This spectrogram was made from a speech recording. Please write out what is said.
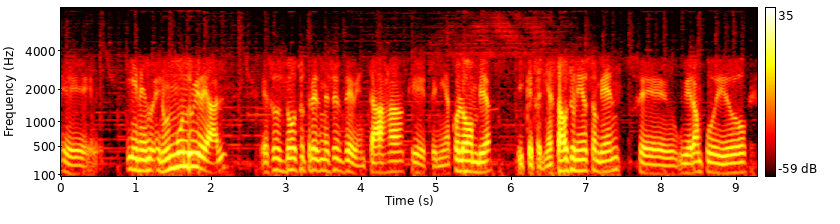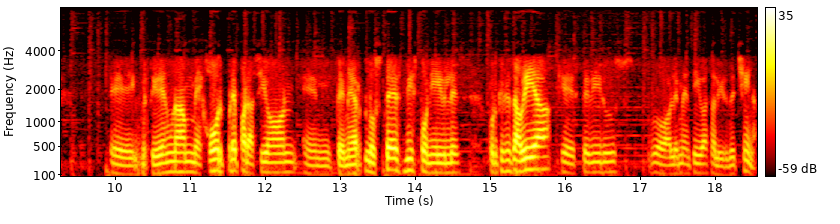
eh, y en, el, en un mundo ideal, esos dos o tres meses de ventaja que tenía Colombia y que tenía Estados Unidos también, se hubieran podido eh, invertir en una mejor preparación, en tener los test disponibles, porque se sabía que este virus probablemente iba a salir de China.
